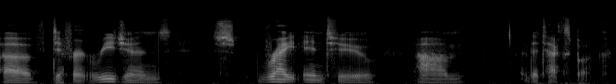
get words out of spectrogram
of different regions right into um, the textbook.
